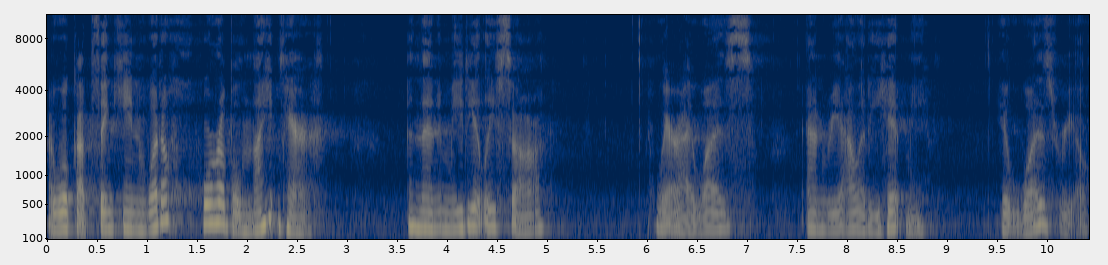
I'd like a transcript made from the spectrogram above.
I woke up thinking, what a horrible nightmare. And then immediately saw where I was, and reality hit me. It was real.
